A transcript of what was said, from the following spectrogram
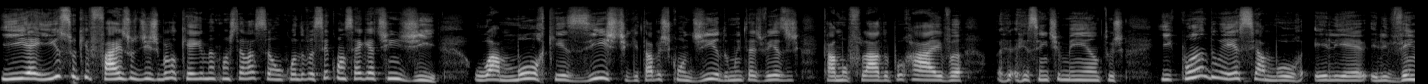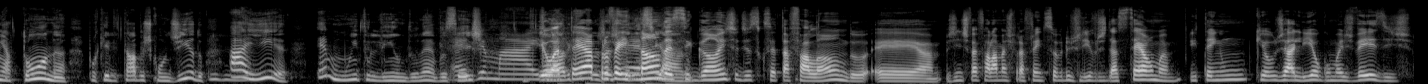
E é isso que faz o desbloqueio na constelação. Quando você consegue atingir o amor que existe, que estava escondido, muitas vezes camuflado por raiva, re- ressentimentos. E quando esse amor ele, é, ele vem à tona, porque ele estava escondido, aí é muito lindo, né? É Vocês demais. Eu Claro até aproveitando esse gancho disso que você está falando, é, a gente vai falar mais pra frente sobre os livros da Selma e tem um que eu já li algumas vezes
